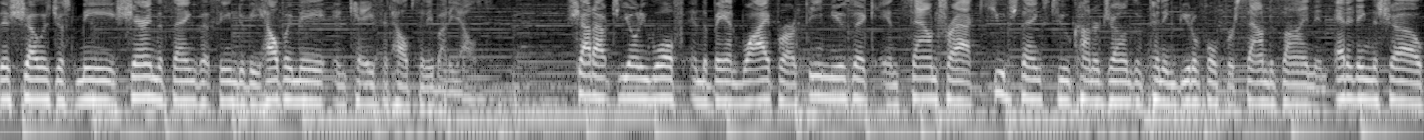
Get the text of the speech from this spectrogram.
This show is just me sharing the things that seem to be helping me in case it helps anybody else. Shout out to Yoni Wolf and the band Y for our theme music and soundtrack. Huge thanks to Connor Jones of Pinning Beautiful for sound design and editing the show.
